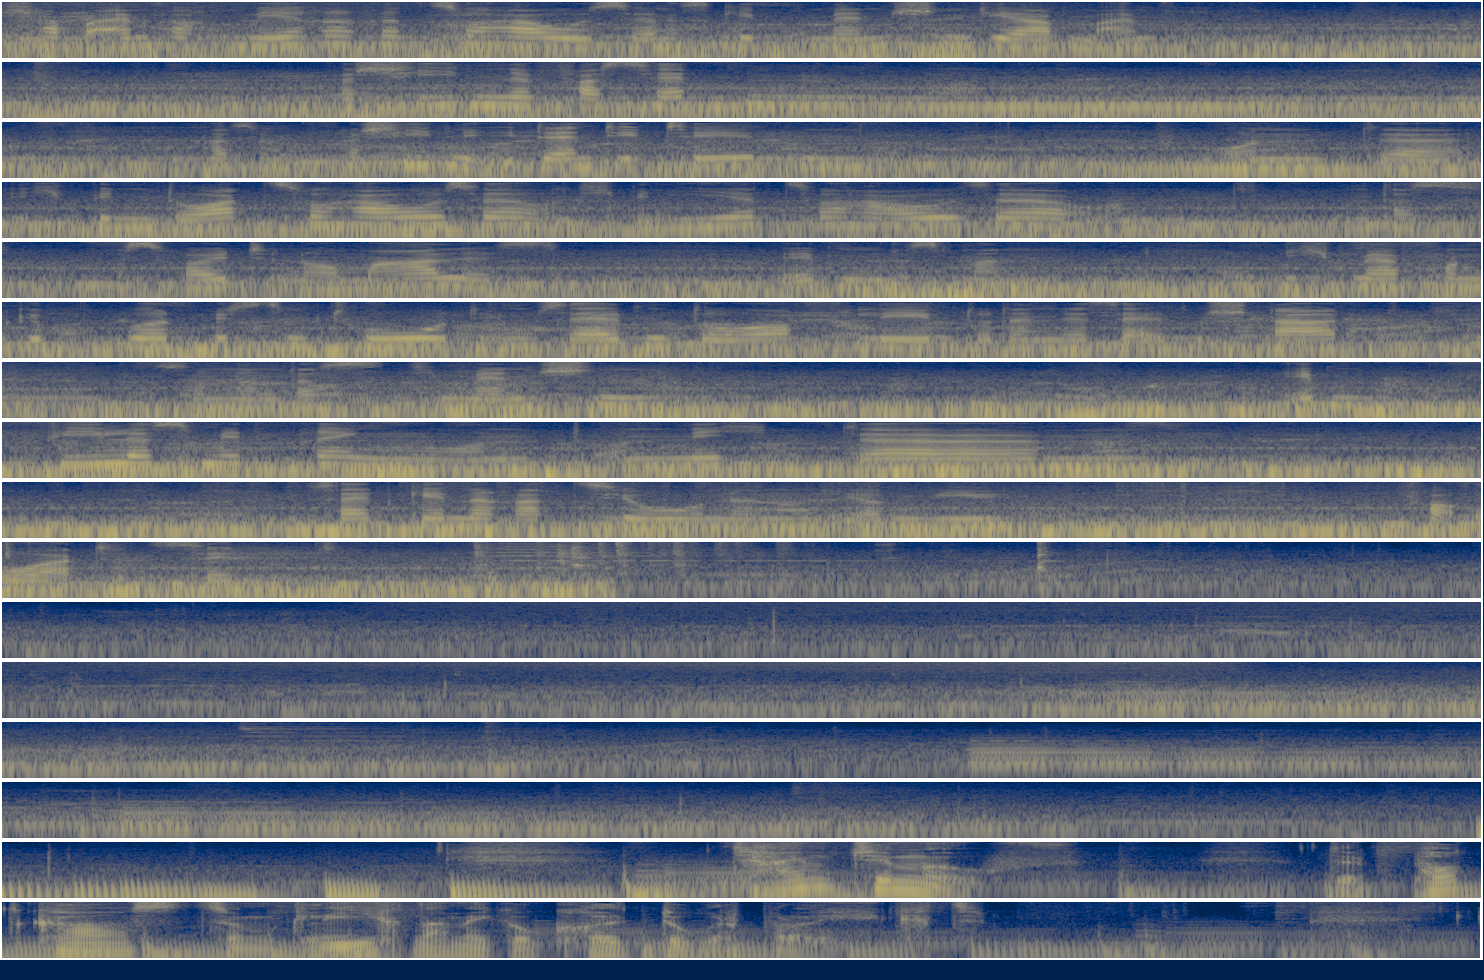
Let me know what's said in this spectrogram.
ich habe einfach mehrere zu Hause. Es gibt Menschen, die haben einfach verschiedene Facetten, also verschiedene Identitäten. Und äh, ich bin dort zu Hause und ich bin hier zu Hause und, und das, was heute normal ist, eben, dass man nicht mehr von Geburt bis zum Tod im selben Dorf lebt oder in derselben Stadt, sondern dass die Menschen eben vieles mitbringen und, und nicht ähm, seit Generationen irgendwie verortet sind. Time to Move, der Podcast zum gleichnamigen Kulturprojekt.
